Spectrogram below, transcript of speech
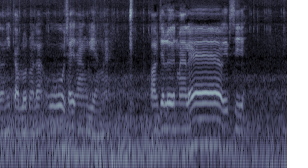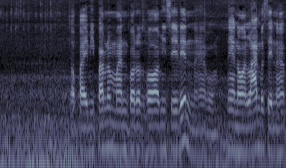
ตอนนี้กลับรถมาแล้ว โอ้ใช้ทางเวียงนะ ความเจริญมาแล้ว FC ต่อไปมีปั๊มน้ำมันปตทมีเซเว่นนะครับผม แน่นอนล้านเปอร์เซ็นต์นะครับ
